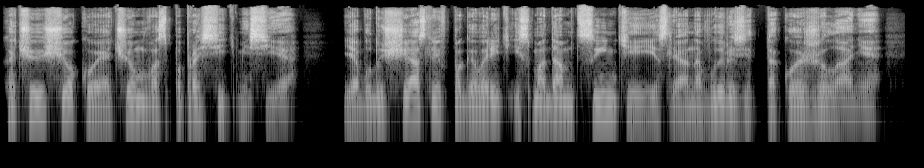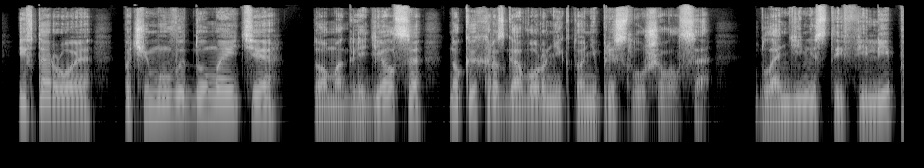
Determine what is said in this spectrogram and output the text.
«Хочу еще кое о чем вас попросить, месье. Я буду счастлив поговорить и с мадам Цинтией, если она выразит такое желание. И второе, почему вы думаете...» Том огляделся, но к их разговору никто не прислушивался — Блондинистый Филипп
